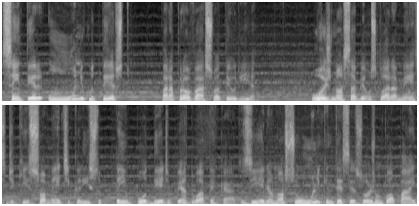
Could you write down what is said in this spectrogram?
sem ter um único texto para provar sua teoria. Hoje nós sabemos claramente de que somente Cristo tem o poder de perdoar pecados e ele é o nosso único intercessor junto ao Pai.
